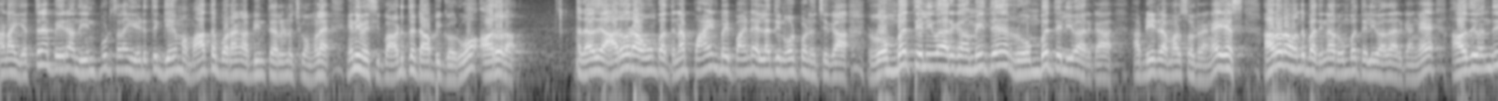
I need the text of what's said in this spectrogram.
ஆனால் எத்தனை பேர் அந்த இன்புட்ஸ் எல்லாம் எடுத்து கேமை மாற்ற போகிறாங்க அப்படின்னு தெரியலன்னு வச்சுக்கோங்களேன். எனிவேஸ் இப்போ அடுத்த டாபிக் வருவோம். அரோரா. அதாவது அரோராவும் பார்த்தீங்கன்னா பாயிண்ட் பை பாயிண்ட் எல்லாத்தையும் நோட் பண்ணி வச்சிருக்கா. ரொம்ப தெளிவாக இருக்கா அமித்? ரொம்ப தெளிவாக இருக்கா? அப்படின்ற மாதிரி சொல்கிறாங்க எஸ் அரோரா வந்து பார்த்தீங்கன்னா ரொம்ப தெளிவாக தான் இருக்காங்க. அது வந்து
